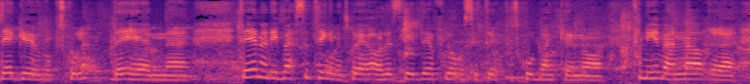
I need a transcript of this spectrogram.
Det er gøy å gå på skole. Det er, en, eh, det er en av de beste tingene tror jeg, i alles liv. Det å få lov å sitte på skolebenken og få nye venner, eh,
